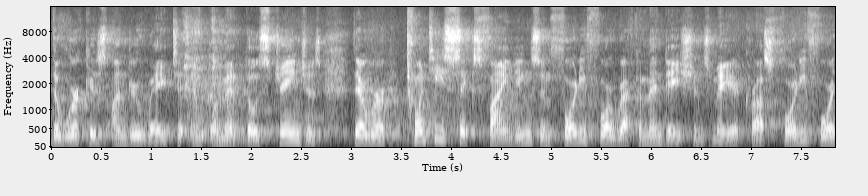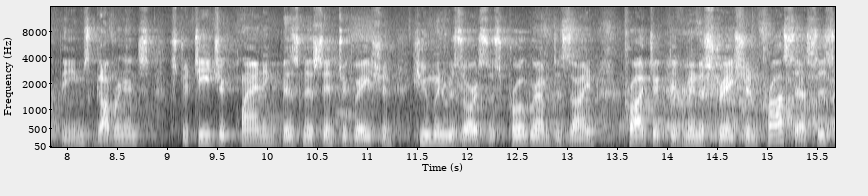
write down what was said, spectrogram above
the work is underway to implement those changes. There were 26 findings and 44 recommendations made across 44 themes governance, strategic planning, business integration, human resources, program design, project administration processes,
